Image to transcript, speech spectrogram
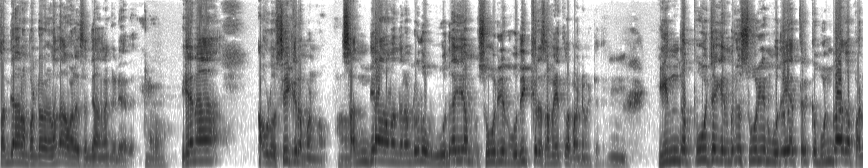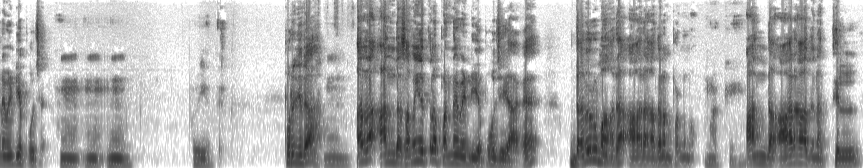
ம், ம், ம். சந்தியாவனம் பண்றவர்களா இருந்தா அவளுக்கு சந்தியாவந்தனம் கிடையாது. ஏன்னா அவ்வளவு சீக்கிரம் பண்ணணும். சந்தியாவந்தனம்ன்றது உதயம் சூரியன் உதிக்கிற சமயத்துல பண்ண வேண்டியது. இந்த பூஜை என்பது சூரியன் உதயத்திற்கு முன்பாக பண்ண வேண்டிய பூஜை. புரிஞ்சுதா? ம், அதனால அந்த சமயத்துல பண்ண வேண்டிய பூஜையாக தனுர்மாத ஆராதனம் பண்ணணும். அந்த ஆராதனத்தில்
